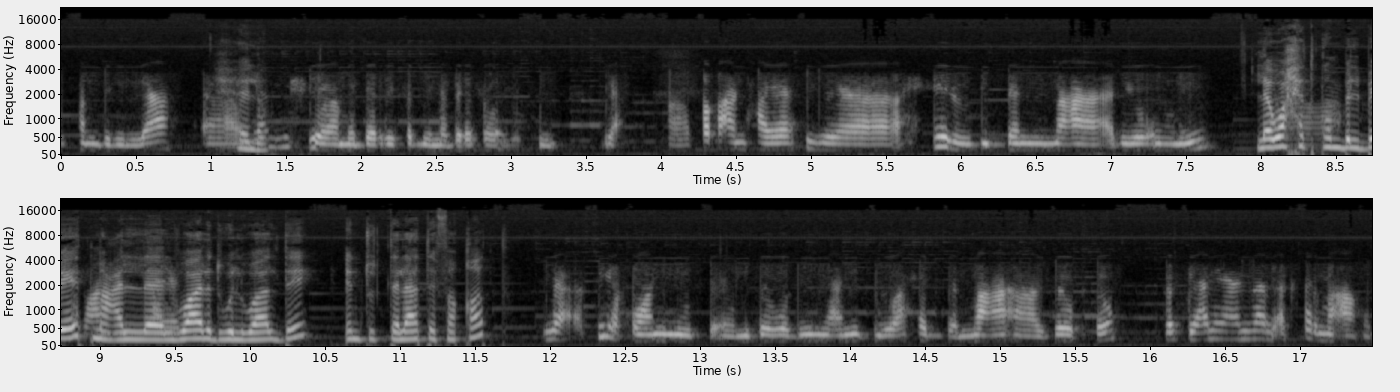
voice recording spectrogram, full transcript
الحمد لله. آه، حلو. يعني مش مدرسة بمدرسة ولا شيء. يعني آه، طبعا حياتي حلو جدا مع أبي وأمي. لوحدكم بالبيت مع. الوالد والوالدة أنتوا الثلاثة فقط؟ لا في إخواني مت- متزوجين يعني كل واحد مع زوجته. بس يعني عندنا الأكثر معاهم.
